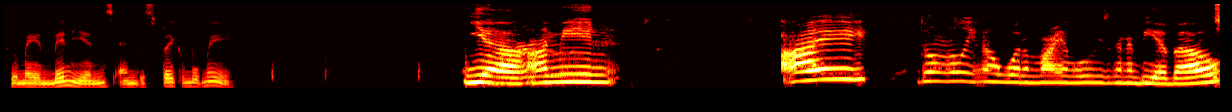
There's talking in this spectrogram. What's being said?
who made Minions and Despicable Me. Yeah, I mean, I don't really know what a Mario movie is going to be about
